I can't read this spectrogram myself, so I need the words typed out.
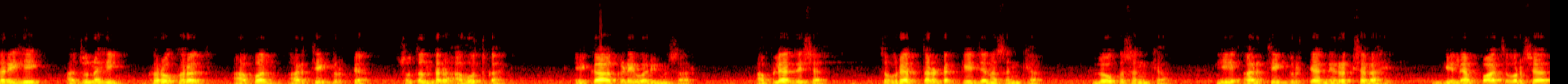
तरीही अजूनही खरोखरच आपण आर्थिकदृष्ट्या स्वतंत्र आहोत काय? एका आकडेवारीनुसार आपल्या देशात चौऱ्याहत्तर टक्के जनसंख्या लोकसंख्या ही आर्थिकदृष्ट्या निरक्षर आहे. गेल्या पाच वर्षात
